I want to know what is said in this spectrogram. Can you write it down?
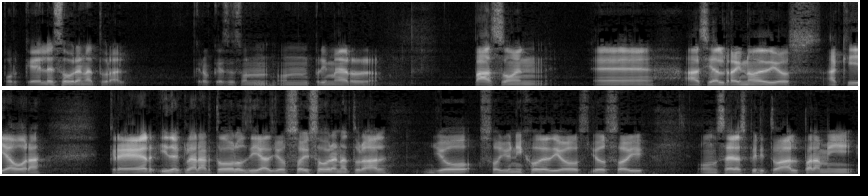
porque Él es sobrenatural. Creo que ese es un, primer paso en, eh, hacia el reino de Dios aquí y ahora. Creer y declarar todos los días, yo soy sobrenatural, yo soy un hijo de Dios, yo soy un ser espiritual, para mí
